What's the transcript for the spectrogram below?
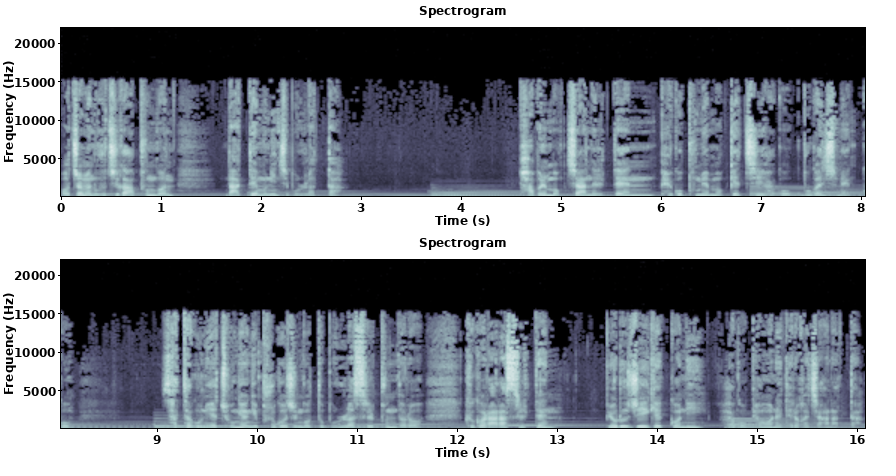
어쩌면 후지가 아픈 건 나 때문인지 몰랐다. 밥을 먹지 않을 땐 배고프면 먹겠지 하고 무관심했고 사타구니에 종양이 불거진 것도 몰랐을 뿐더러 그걸 알았을 땐 뾰루지이겠거니 하고 병원에 데려가지 않았다.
